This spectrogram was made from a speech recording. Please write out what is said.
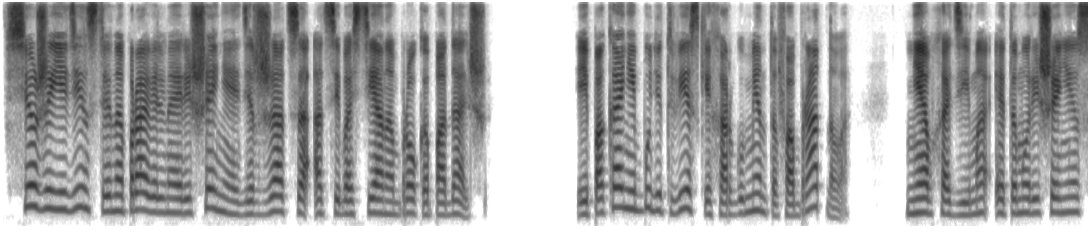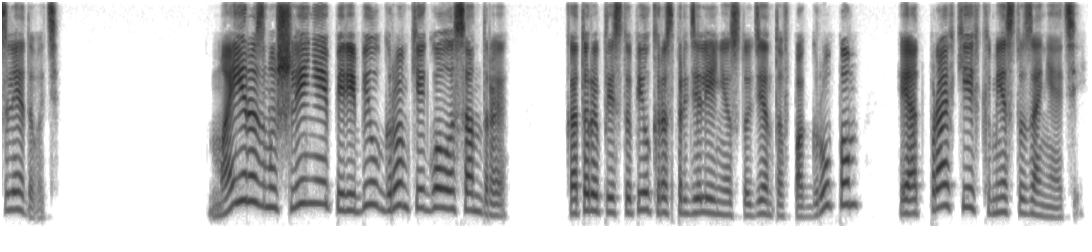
Все же единственно правильное решение — держаться от Себастьяна Брока подальше. И пока не будет веских аргументов обратного, необходимо этому решению следовать. Мои размышления перебил громкий голос Андре, который приступил к распределению студентов по группам и отправке их к месту занятий.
